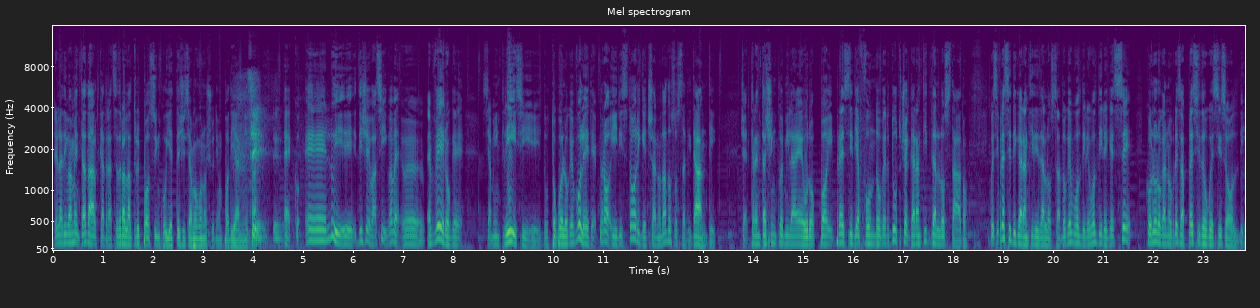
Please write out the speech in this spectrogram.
relativamente ad Alcatraz, tra l'altro il posto in cui e te ci siamo conosciuti un po' di anni fa. Sì, sì. Ecco, e lui diceva sì, vabbè, eh, è vero che siamo in crisi, tutto quello che volete, però i ristori che ci hanno dato sono stati tanti. Cioè 35.000 euro, poi prestiti a fondo perduto, cioè garantiti dallo Stato. Questi prestiti garantiti dallo Stato, che vuol dire? Vuol dire che se coloro che hanno preso a prestito questi soldi,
